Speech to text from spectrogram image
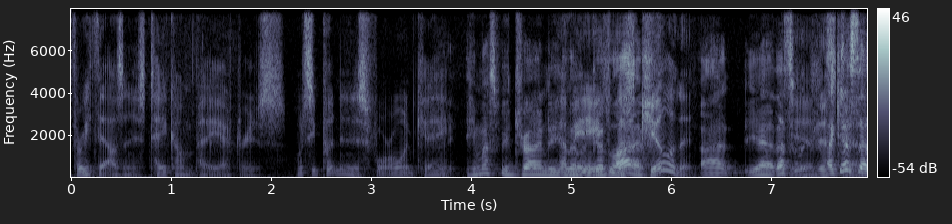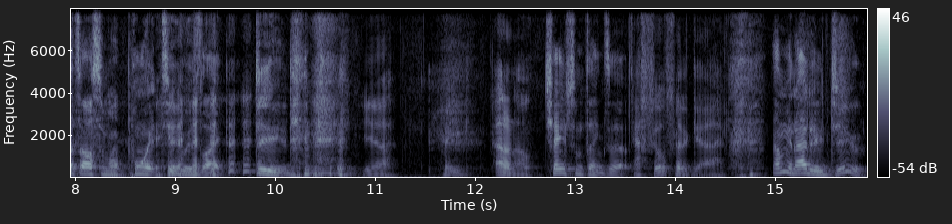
three thousand his take home pay after his what's he putting in his four hundred one k? He must be trying to I live mean, a he's good just life. killing it. Uh, yeah, that's. Yeah, what, I guess guy. that's also my point too. Is like, dude, Yeah, maybe I don't know. change some things up. I feel for the guy. I mean, I do too.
